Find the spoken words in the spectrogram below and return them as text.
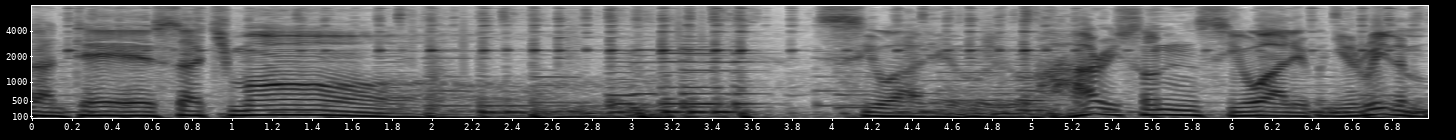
Sante Sachmo. Siwale huyu Harrison Siwale kwenye rhythm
